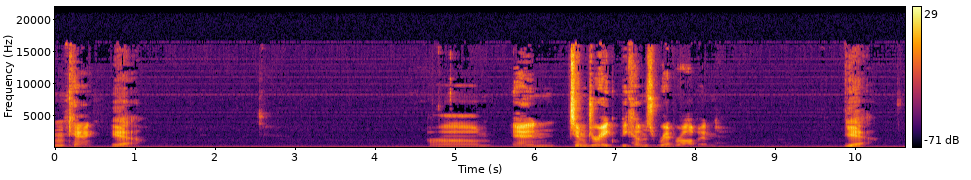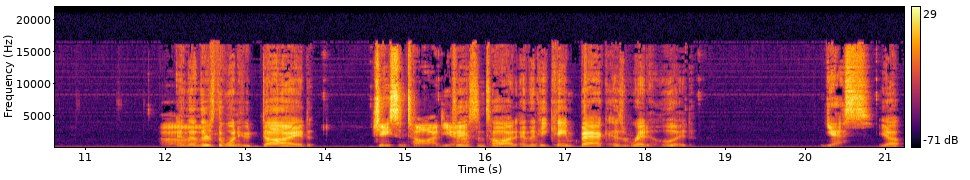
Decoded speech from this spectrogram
Okay. Yeah. Um, and Tim Drake becomes Red Robin. Yeah. Um, And then there's the one who died, Jason Todd. Yeah. Jason Todd, and then he came back as Red Hood. Yes. Yep.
